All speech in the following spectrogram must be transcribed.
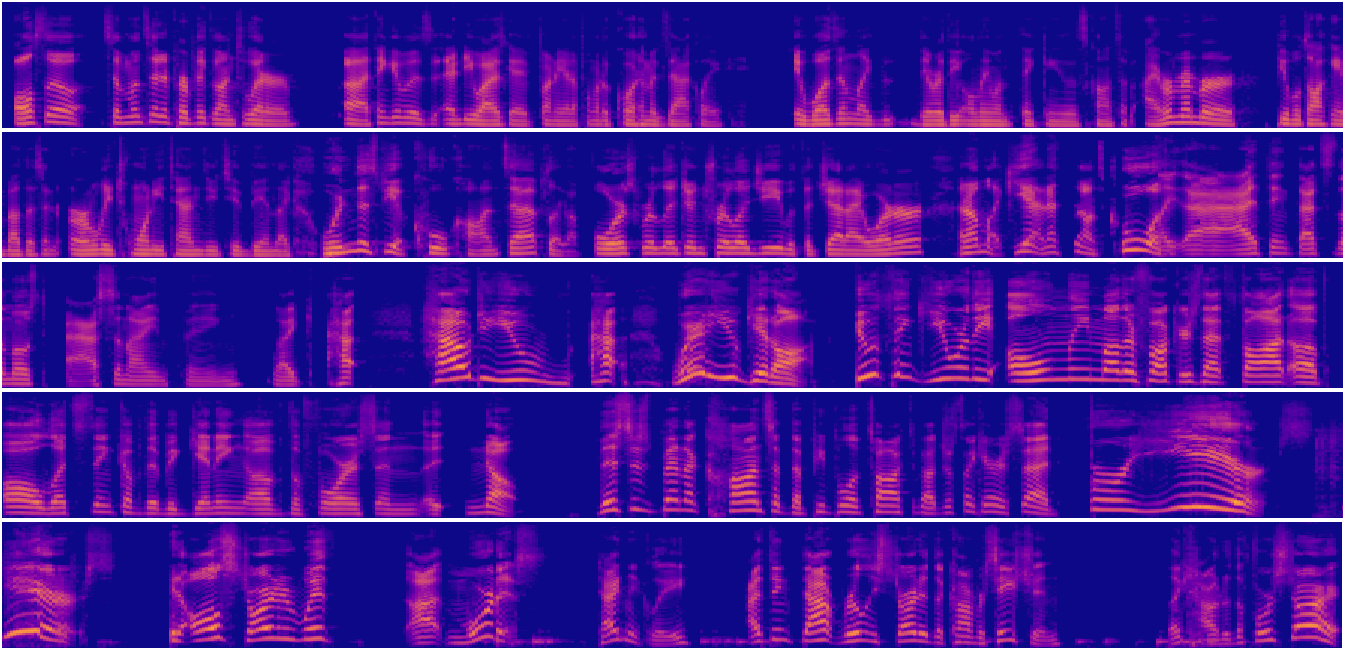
Also, someone said it perfectly on Twitter. Uh, I think it was Andy Wise guy. Funny enough, I'm going to quote him exactly. It wasn't like they were the only one thinking of this concept. I remember people talking about this in early 2010s, YouTube being like, "Wouldn't this be a cool concept, like a Force religion trilogy with the Jedi Order?" And I'm like, "Yeah, that sounds cool." Like, I think that's the most asinine thing. Like, how how do you how, where do you get off? You think you were the only motherfuckers that thought of, oh, let's think of the beginning of the Force and uh, no. This has been a concept that people have talked about, just like Harris said, for years. Years. It all started with uh, Mortis, technically. I think that really started the conversation. Like, how did the Force start?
